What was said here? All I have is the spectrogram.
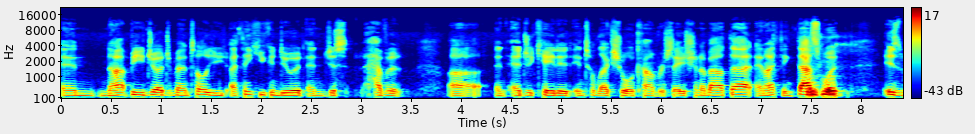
and not be judgmental. You, I think you can do it and just have a uh, an educated intellectual conversation about that. And I think that's mm-hmm. what is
